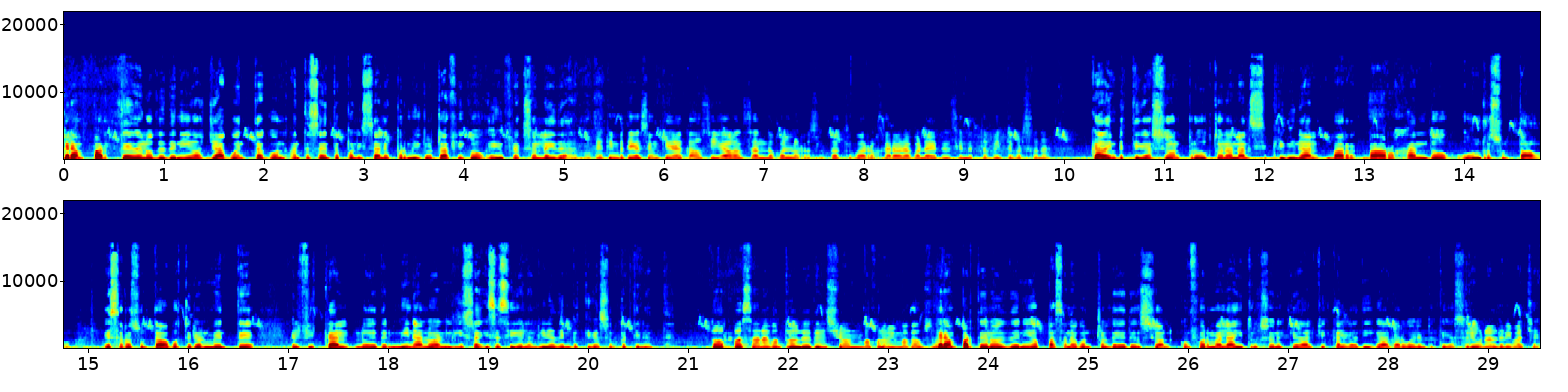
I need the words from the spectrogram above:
Gran parte de los detenidos ya cuenta con antecedentes policiales por microtráfico e infracción ley de armas. ¿Esta investigación queda acá o sigue avanzando con los resultados que puede arrojar ahora con la detención de estas 20 personas? Cada investigación, producto del análisis criminal, va, va arrojando un resultado. Ese resultado posteriormente el fiscal lo determina, lo analiza y se siguen las líneas de investigación pertinentes. ¿Todos pasan a control de detención bajo la misma causa? Gran parte de los detenidos pasan a control de detención conforme a las instrucciones que da el fiscal Gatica a cargo de la investigación. ¿Tribunal de Limache?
